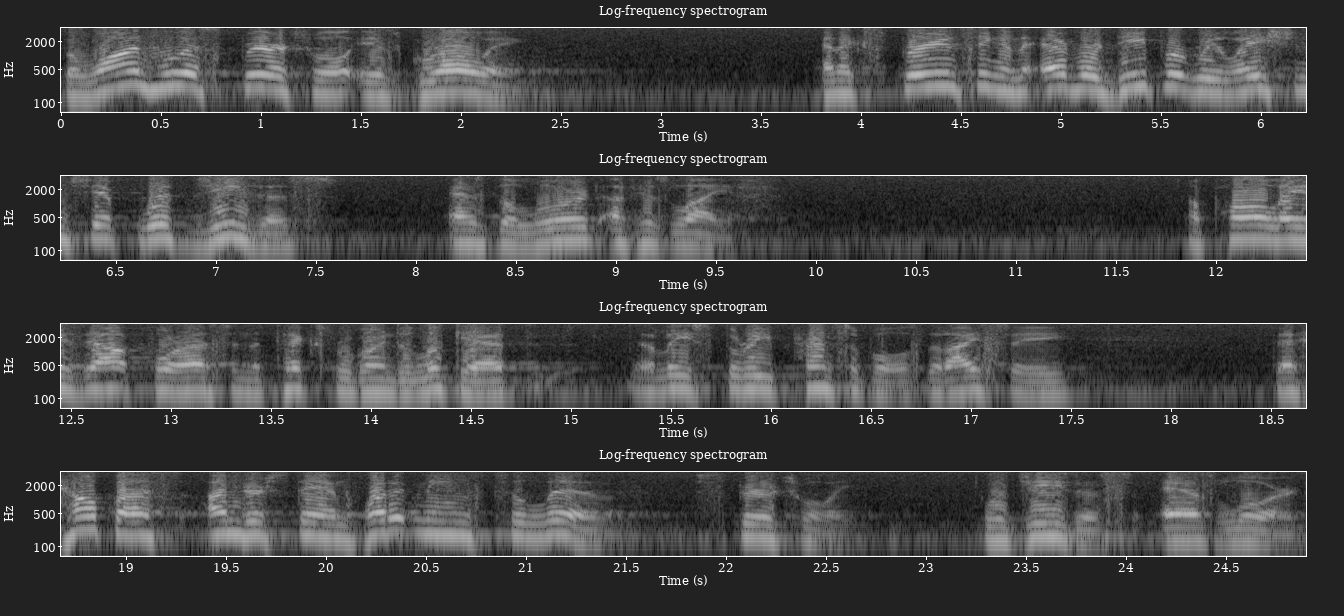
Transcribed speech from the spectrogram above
The one who is spiritual is growing and experiencing an ever deeper relationship with Jesus as the Lord of his life. Now, Paul lays out for us in the text we're going to look at at least three principles that I see that help us understand what it means to live spiritually with Jesus as Lord.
